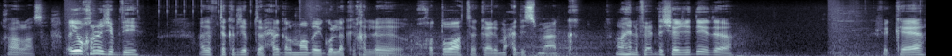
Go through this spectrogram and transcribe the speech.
خلاص. أيوه خلينا نجيب ذي. هذا افتكر جبت الحلقة الماضية يقول لك خلي خطواتك يعني ما حد يسمعك. آه هنا في عندنا أشياء جديدة. في كيف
